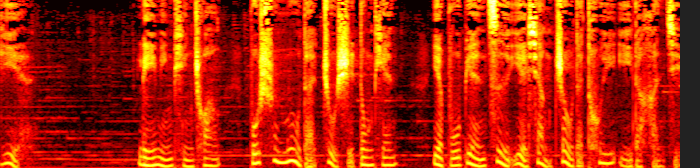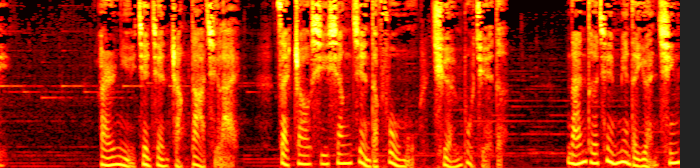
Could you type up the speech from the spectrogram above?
夜。黎明凭窗，不顺目的注视冬天。也不变自夜向昼的推移的痕迹。儿女渐渐长大起来，在朝夕相见的父母全不觉得，难得见面的远亲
